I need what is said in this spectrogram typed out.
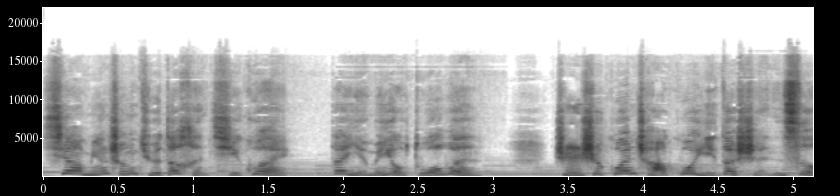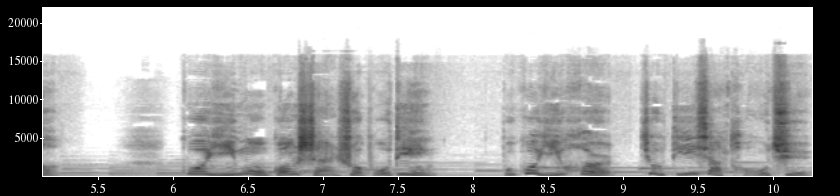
夏明成觉得很奇怪，但也没有多问，只是观察郭姨的神色。郭姨目光闪烁不定，不过一会儿就低下头去。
